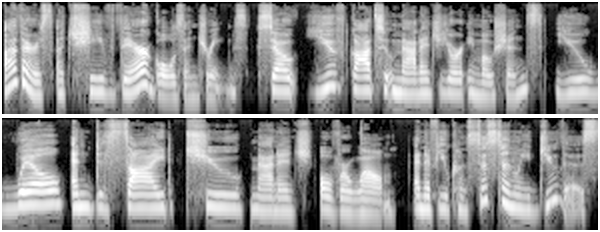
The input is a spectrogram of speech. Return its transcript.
others achieve their goals and dreams. So, you've got to manage your emotions. You will and decide to manage overwhelm. And if you consistently do this,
